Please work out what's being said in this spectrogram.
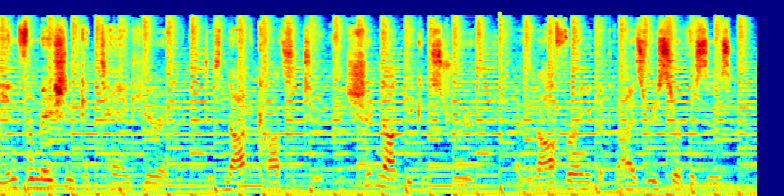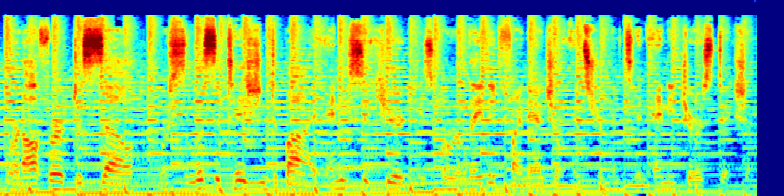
The information contained herein does not constitute and should not be construed as an offering of advisory services or an offer to sell or solicitation to buy any securities or related financial instruments in any jurisdiction.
